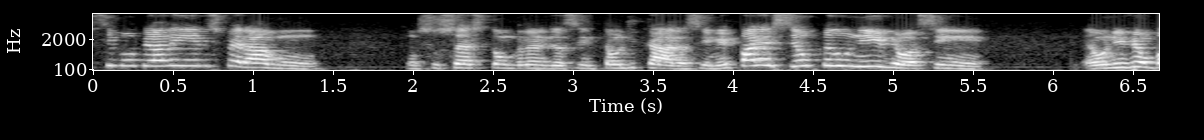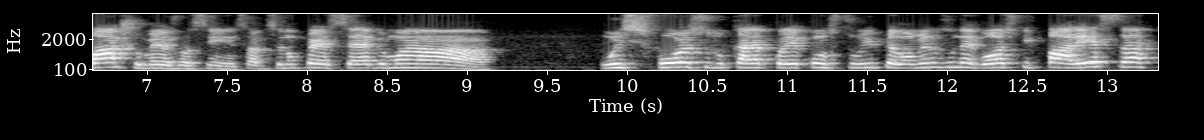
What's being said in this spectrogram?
se bobear nem ele esperava um, um sucesso tão grande assim, tão de cara, assim. Me pareceu pelo nível, assim. É um nível baixo mesmo, assim, sabe? Você não percebe uma um esforço do cara poder construir pelo menos um negócio que pareça,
